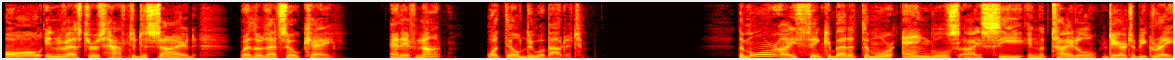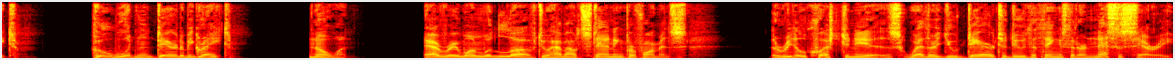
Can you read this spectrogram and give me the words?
All investors have to decide whether that's okay, and if not, what they'll do about it. The more I think about it, the more angles I see in the title Dare to be Great. Who wouldn't dare to be great? No one. Everyone would love to have outstanding performance. The real question is whether you dare to do the things that are necessary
